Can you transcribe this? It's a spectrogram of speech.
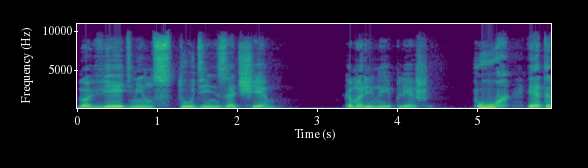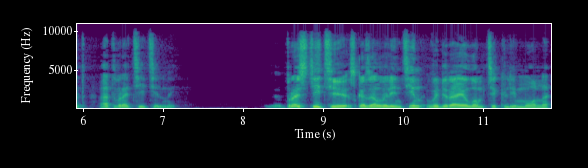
но ведьмин студень зачем? Комариные плеши. Пух этот отвратительный. «Простите», — сказал Валентин, выбирая ломтик лимона,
